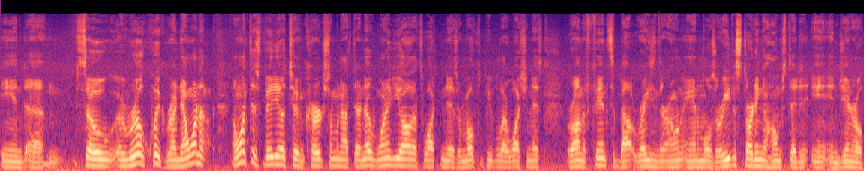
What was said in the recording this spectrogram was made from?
And um, so a real quick rundown. I want to I want this video to encourage someone out there. I know one of you all that's watching this or multiple people that are watching this are on the fence about raising their own animals or even starting a homestead in, in general.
